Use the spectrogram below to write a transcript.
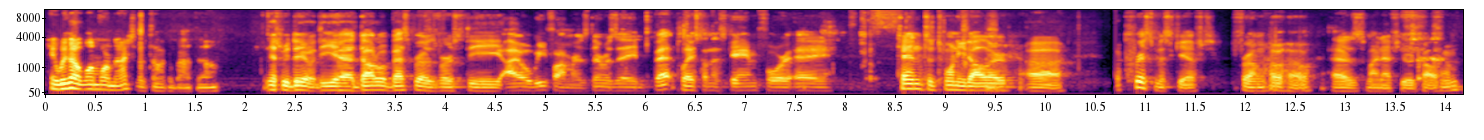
Hey, we got one more match to talk about though. Yes, we do. The uh, Dotwood Best Bros versus the Iowa Wheat Farmers. There was a bet placed on this game for a ten to twenty dollar uh, a Christmas gift from Ho Ho, as my nephew would call him.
